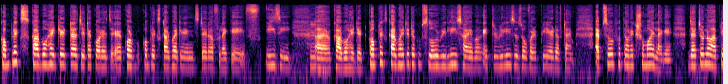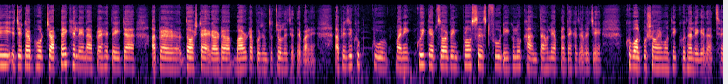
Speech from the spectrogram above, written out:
কমপ্লেক্স কার্বোহাইড্রেটটা যেটা করে যে complex carbohydrate instead of like a easy carbohydrate complex carbohydrate খুব স্লো রিলিজ হয় এবং it releases over a period of time absorb হতে অনেক সময় লাগে যার জন্য আপনি যেটা ভোর চারটায় খেলেন আপনার হয়তো এটা আপনার দশটা এগারোটা বারোটা পর্যন্ত চলে যেতে পারে। আপনি যে খুব মানে কুইক অ্যাবজর্বিং প্রসেসড ফুড এগুলো খান তাহলে আপনার দেখা যাবে যে খুব অল্প সময়ের মধ্যে ক্ষুধা লেগে যাচ্ছে।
